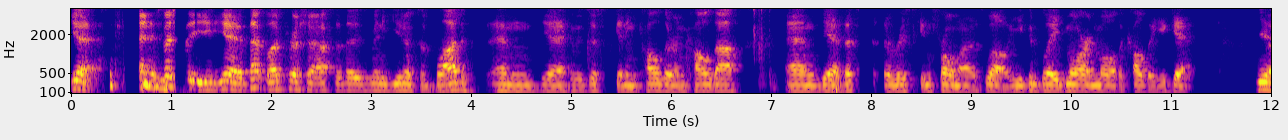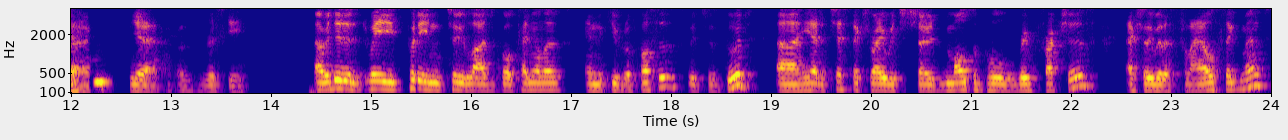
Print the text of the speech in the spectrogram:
Yeah, and especially yeah, that blood pressure after those many units of blood, and yeah, it was just getting colder and colder, and yeah, that's the risk in trauma as well. You can bleed more and more the colder you get. Yeah. So, yeah, it was risky. Uh, we did it. We put in two large bore cannulas in the cubital fossas, which was good. Uh, he had a chest X-ray which showed multiple rib fractures, actually with a flail segment,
